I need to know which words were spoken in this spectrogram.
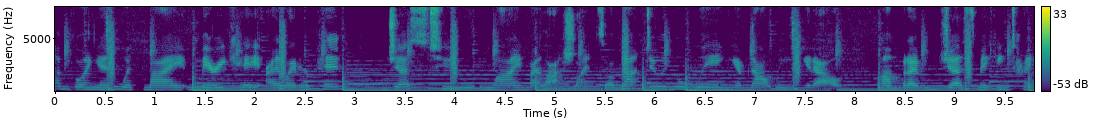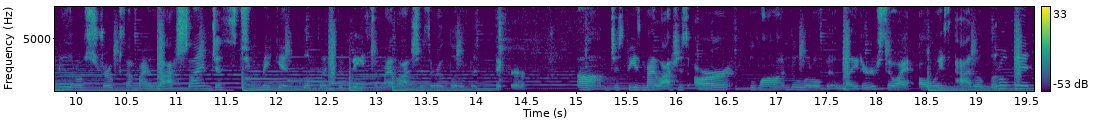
I'm going in with my Mary Kay eyeliner pen just to line my lash line. So I'm not doing a wing, I'm not winging it out, um, but I'm just making tiny little strokes on my lash line just to make it look like the base of my lashes are a little bit thicker. um, just because my lashes are blonde, a little bit lighter. So I always add a little bit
